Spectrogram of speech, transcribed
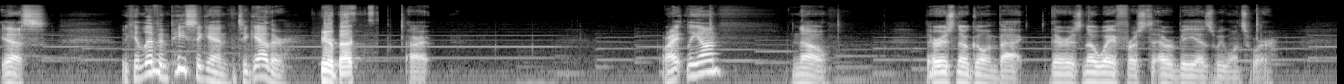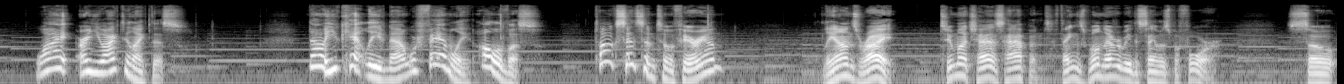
Yes. We can live in peace again, together. Be right back. Alright. Right, Leon? No. There is no going back. There is no way for us to ever be as we once were. Why are you acting like this? No, you can't leave now. We're family. All of us. Talk sense into him, Firion. Leon's right. Too much has happened. Things will never be the same as before. So,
